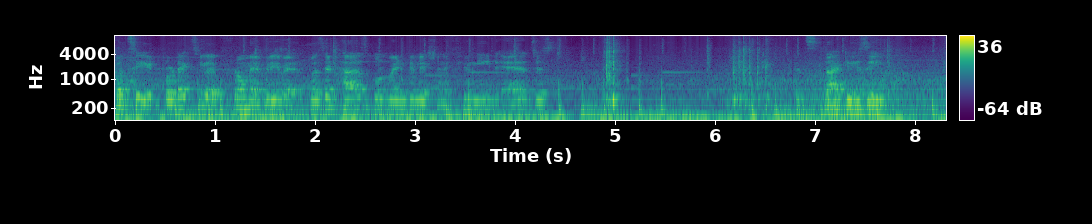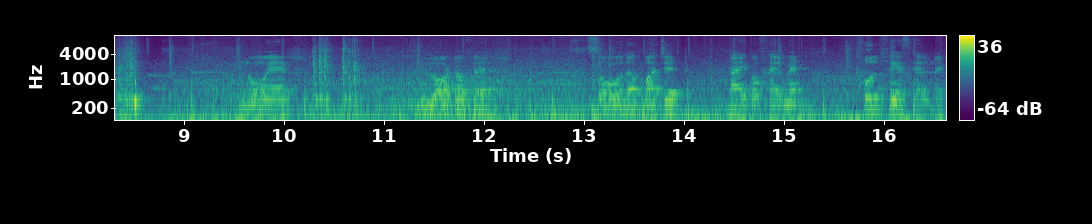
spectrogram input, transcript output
But see, it protects you from everywhere. Plus it has good ventilation. If you need air, just... It's that easy. No air, lot of air. So the budget type of helmet, full face helmet.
